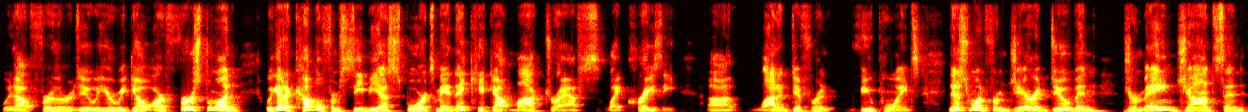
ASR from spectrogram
without further ado, here we go. Our first one, we got a couple from CBS Sports. Man, they kick out mock drafts like crazy. Uh, a lot of different viewpoints. This one from Jared Dubin, Jermaine Johnson,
